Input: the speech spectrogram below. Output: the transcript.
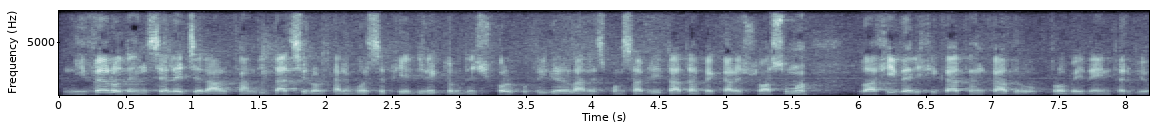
nivelul de înțelegere al candidaților care vor să fie directori de școli cu privire la responsabilitatea pe care și-o asumă, va fi verificat în cadrul probei de interviu.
